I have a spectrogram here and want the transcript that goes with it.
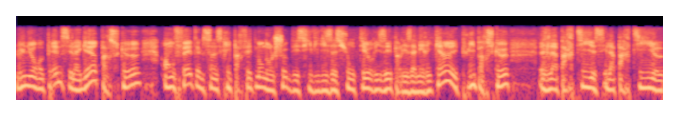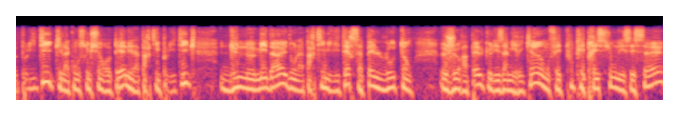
L'Union européenne, c'est la guerre parce que, en fait, elle s'inscrit parfaitement dans le choc des civilisations théorisées par les Américains, et puis parce que la partie, c'est la partie euh, politique, la construction européenne est la partie politique d'une médaille dont la partie militaire s'appelle l'OTAN. Je rappelle que les Américains ont fait toutes les pressions nécessaires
